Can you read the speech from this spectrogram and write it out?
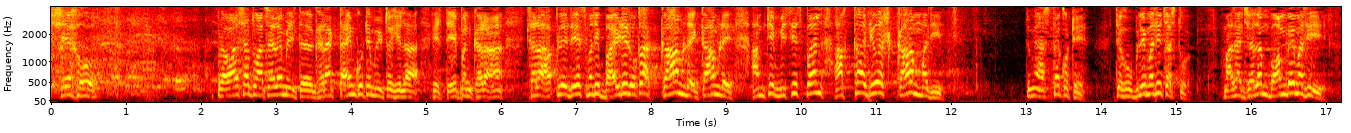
शे हो. प्रवासात वाचायला मिळतं घरात टाइम कुठे मिळतो हिला? हे ते पण खरं हा. चला आपले देशमध्ये बायडी लोकला काम लय काम लय आमची मिसिस पण अख्खा दिवस काम मधी तुम्ही असता कुठे? ते हुबलीमध्येच असतो. माझा जलम बॉम्बे मध्ये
